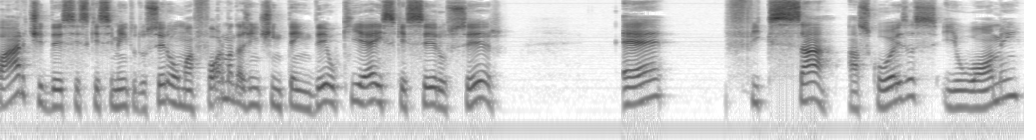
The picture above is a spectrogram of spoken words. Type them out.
parte desse esquecimento do ser, ou uma forma da gente entender o que é esquecer o ser, é fixar as coisas e o homem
